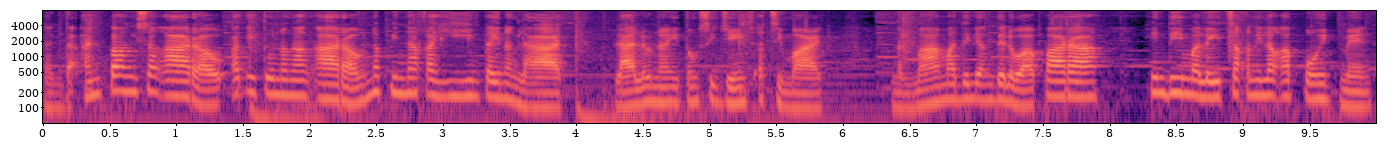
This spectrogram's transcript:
Nagdaan pa ang isang araw at ito na nga ang araw na pinakahihintay ng lahat. Lalo na itong si James at si Mark. Nagmamadali ang dalawa para hindi malate sa kanilang appointment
